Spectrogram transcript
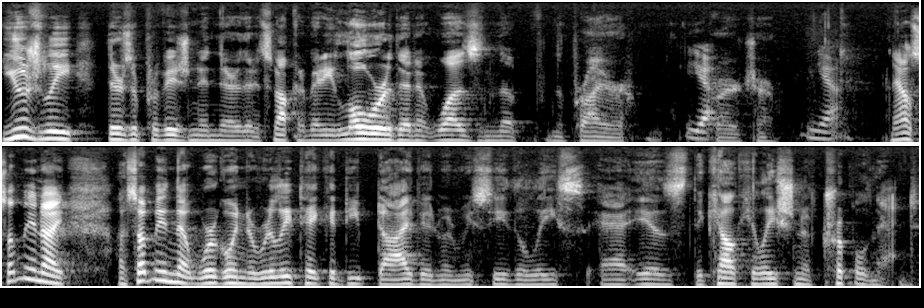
Usually, there's a provision in there that it's not going to be any lower than it was in the in the prior Yeah. prior term. Yeah. Now, something I, uh, something that we're going to really take a deep dive in when we see the lease uh, is the calculation of triple net.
